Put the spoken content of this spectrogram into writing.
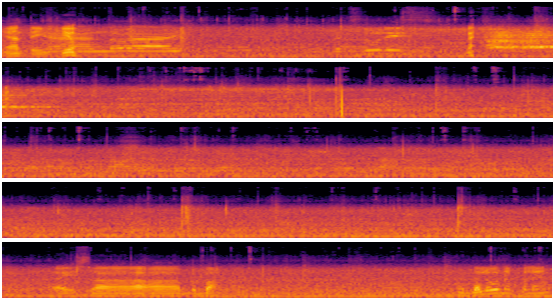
Ayan, thank you. Bye-bye! Let's do this! Ay, sa baba. Ah, Dalawa na pala yan.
